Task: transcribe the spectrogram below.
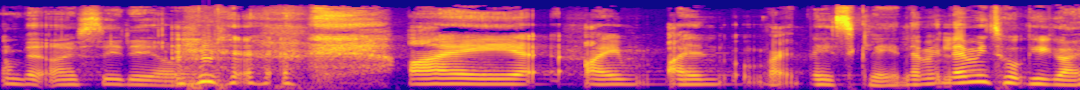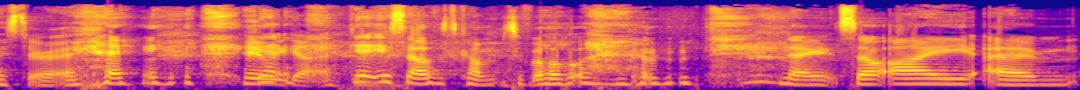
A bit OCD. are? I, I, I, right. Basically, let me let me talk you guys through it. Okay. Here we go. Get yourselves comfortable. Um, no, so I, um,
